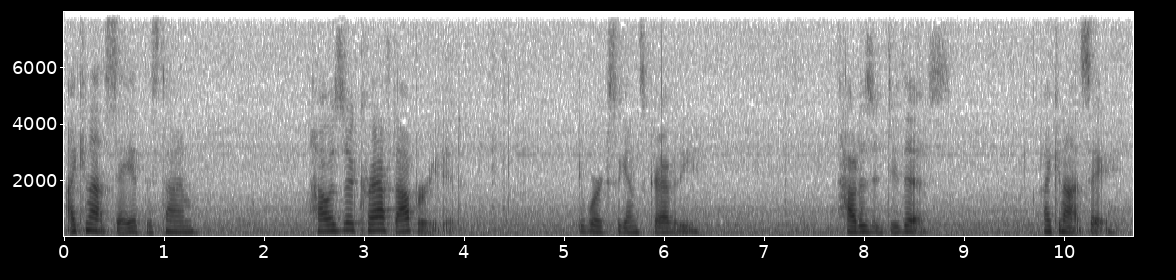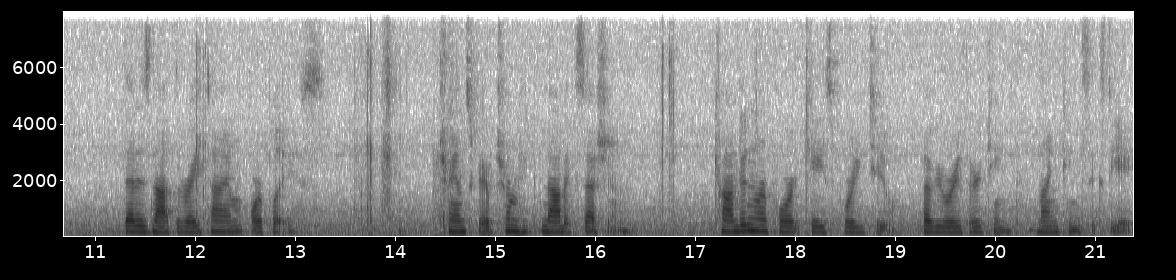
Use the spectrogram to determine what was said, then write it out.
I cannot say at this time. How is their craft operated? It works against gravity. How does it do this? I cannot say. That is not the right time or place. Transcript from hypnotic session. Condon Report, Case 42, February 13th. 1968.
